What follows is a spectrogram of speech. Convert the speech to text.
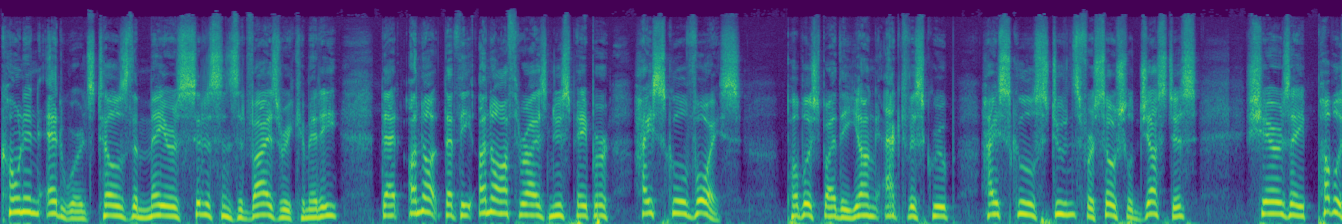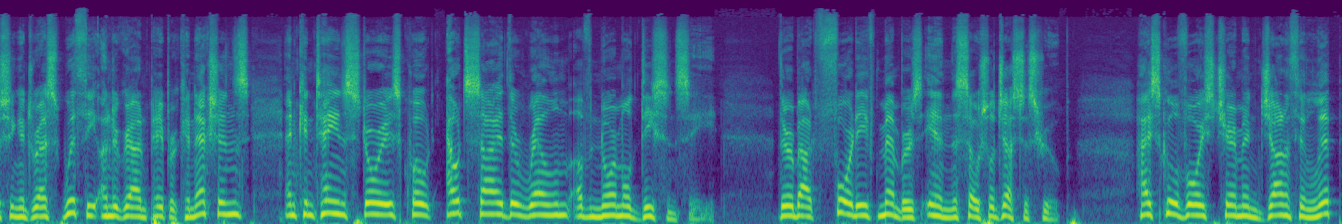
Conan Edwards tells the mayor's Citizens Advisory Committee that, that the unauthorized newspaper High School Voice, published by the young activist group High School Students for Social Justice, shares a publishing address with the underground paper connections and contains stories, quote, outside the realm of normal decency. There are about 40 members in the social justice group. High School Voice Chairman Jonathan Lipp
